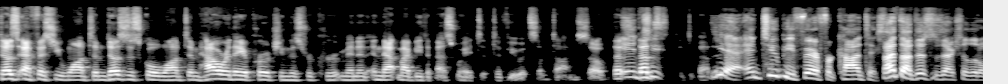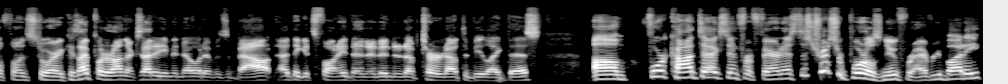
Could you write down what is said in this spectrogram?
does FSU want him? Does the school want him? How are they approaching this recruitment? And, and that might be the best way to, to view it sometimes. So that, that's to, yeah. And to be fair, for context, I thought this was actually a little fun story because I put it on there because I didn't even know what it was about. I think it's funny that it ended up turning out to be like this. Um, for context and for fairness, this transfer portal is new for everybody,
